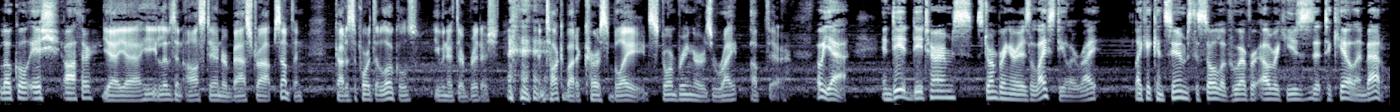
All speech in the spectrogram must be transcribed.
local-ish author. Yeah, yeah, he lives in Austin or Bastrop, something. Got to support the locals, even if they're British. and talk about a cursed blade. Stormbringer is right up there. Oh yeah. In D&D terms, Stormbringer is a life stealer, right? Like it consumes the soul of whoever Elric uses it to kill in battle.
